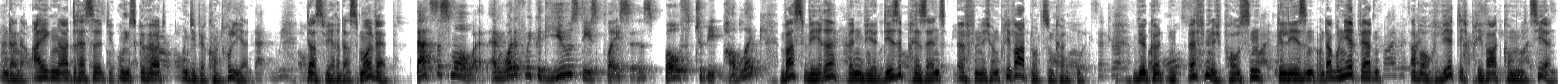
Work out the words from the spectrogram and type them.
und eine eigene Adresse, die uns gehört und die wir kontrollieren. Das wäre das Small Web. That's the small web. And what if we could use these places both to be public? Was wäre, wenn wir diese Präsenz öffentlich und privat nutzen könnten? Wir könnten öffentlich posten, gelesen und abonniert werden, aber auch wirklich privat kommunizieren.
